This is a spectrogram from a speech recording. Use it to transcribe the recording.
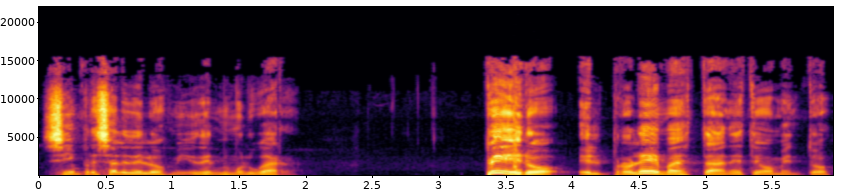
siempre sale de los, del mismo lugar. Pero el problema está en este momento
